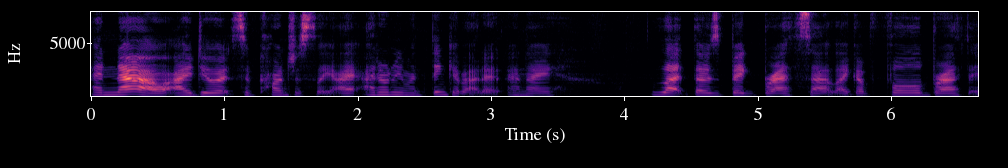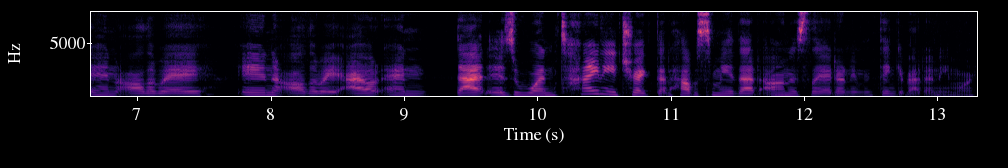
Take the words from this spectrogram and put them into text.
And now I do it subconsciously. I, I don't even think about it. And I let those big breaths out, like a full breath in all the way in, all the way out. And that is one tiny trick that helps me that honestly I don't even think about anymore.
